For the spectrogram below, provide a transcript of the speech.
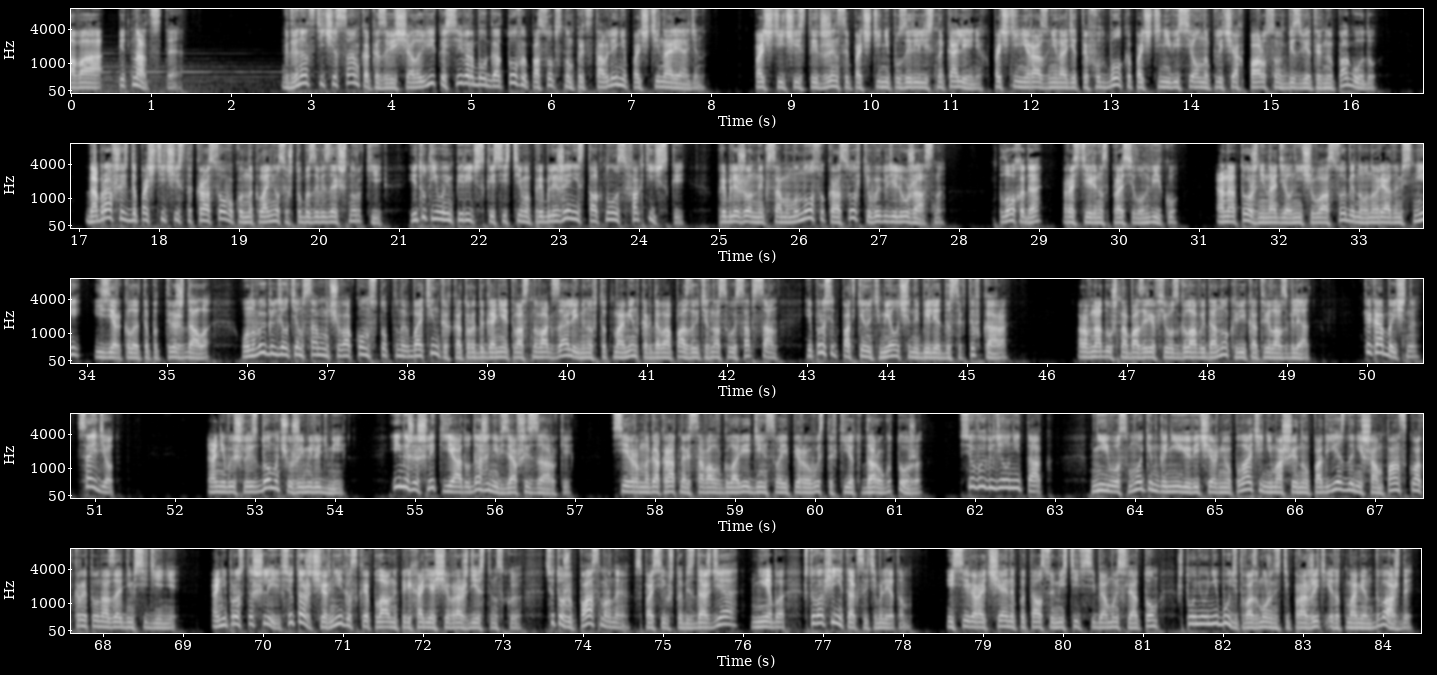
Глава 15. К 12 часам, как и завещала Вика, Север был готов и по собственному представлению почти наряден. Почти чистые джинсы почти не пузырились на коленях, почти ни разу не надетая футболка почти не висела на плечах парусом в безветренную погоду. Добравшись до почти чистых кроссовок, он наклонился, чтобы завязать шнурки, и тут его эмпирическая система приближений столкнулась с фактической. Приближенные к самому носу, кроссовки выглядели ужасно. «Плохо, да?» — растерянно спросил он Вику. Она тоже не надела ничего особенного, но рядом с ней, и зеркало это подтверждало, он выглядел тем самым чуваком в стоптанных ботинках, который догоняет вас на вокзале именно в тот момент, когда вы опаздываете на свой сапсан, и просит подкинуть мелочи на билет до Сыктывкара. Равнодушно обозрев его с головы до ног, Вика отвела взгляд. «Как обычно. Сойдет». Они вышли из дома чужими людьми. Ими же шли к яду, даже не взявшись за руки. Север многократно рисовал в голове день своей первой выставки и эту дорогу тоже. Все выглядело не так. Ни его смокинга, ни ее вечернего платья, ни машины у подъезда, ни шампанского, открытого на заднем сиденье. Они просто шли. Все та же Черниговская, плавно переходящая в Рождественскую. Все тоже пасмурное, спасибо, что без дождя, небо, что вообще не так с этим летом. И Север отчаянно пытался уместить в себя мысли о том, что у него не будет возможности прожить этот момент дважды.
